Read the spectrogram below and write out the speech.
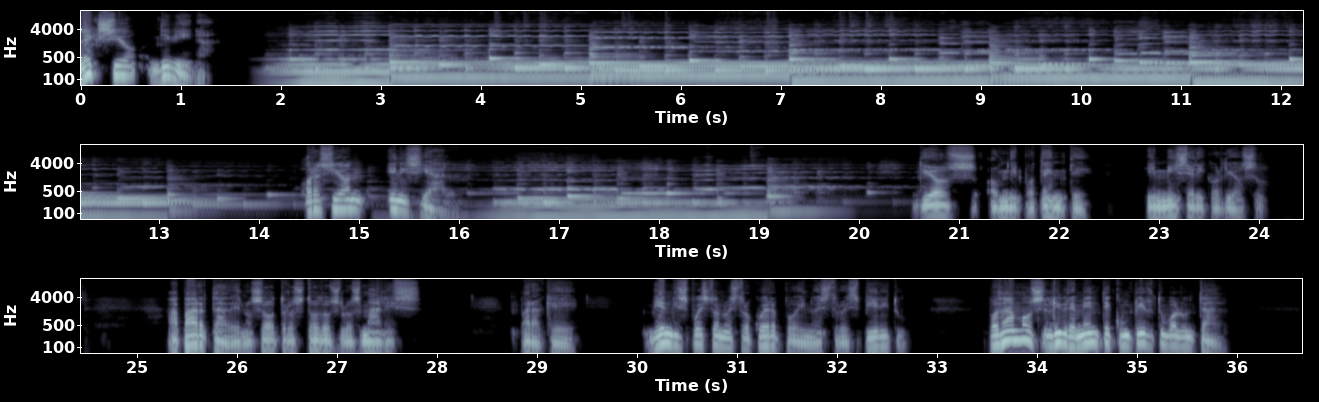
Lección Divina. Oración inicial. Dios omnipotente y misericordioso, aparta de nosotros todos los males, para que, bien dispuesto nuestro cuerpo y nuestro espíritu, podamos libremente cumplir tu voluntad.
